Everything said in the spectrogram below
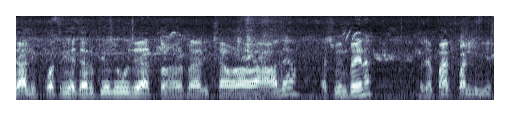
ચાલીસ પોત્રીસ હજાર રૂપિયા જેવું છે. તો હવે પેલા રિક્ષાવાળા આવે દે અશ્વિનભાઈ ને પછી ભાગ પાડી લઈએ.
